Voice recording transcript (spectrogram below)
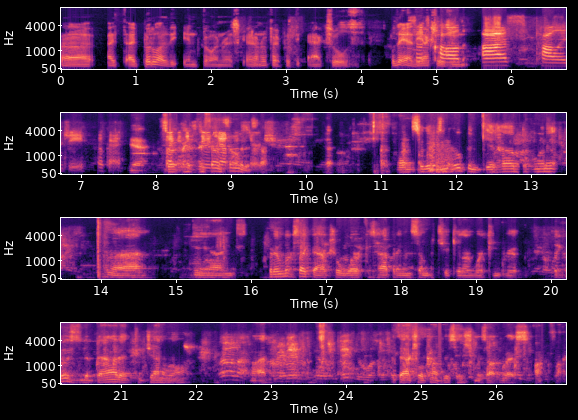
Uh, I I put a lot of the info in risk. I don't know if I put the actuals. Well, yeah, so the it's actuals. called in- Ospology. Okay, Yeah. so, I So can I, just I do a found general search. stuff. Um, so there's an open GitHub on it. Uh, and, but it looks like the actual work is happening in some particular working group. They posted about it to general. uh, But the actual conversation was on was offline.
